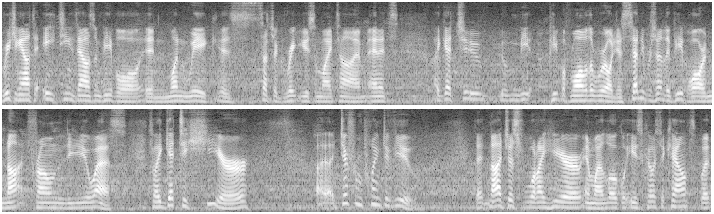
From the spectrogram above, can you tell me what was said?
reaching out to 18,000 people in one week is such a great use of my time, and it's I get to meet people from all over the world. You know, 70% of the people are not from the US. So I get to hear a different point of view. That not just what I hear in my local East Coast accounts, but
